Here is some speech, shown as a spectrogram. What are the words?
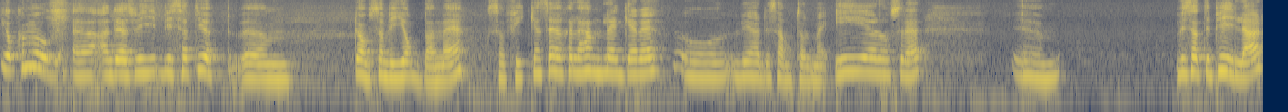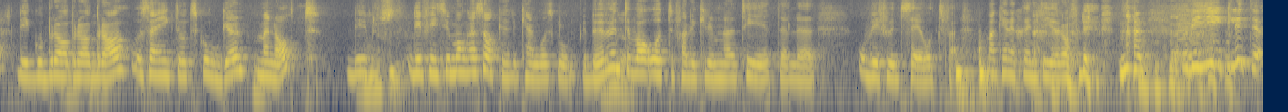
jag kommer ihåg, eh, Andreas, vi, vi satte upp um, de som vi jobbar med, som fick en särskild handläggare och vi hade samtal med er och sådär. Ehm, vi satte pilar, det går bra, bra, bra och sen gick det åt skogen med något. Det, Just det finns ju många saker det kan gå åt skogen. Det behöver inte vara återfall i kriminalitet eller och vi får inte säga återfall. Man kanske inte gör om det. Men, och det gick lite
